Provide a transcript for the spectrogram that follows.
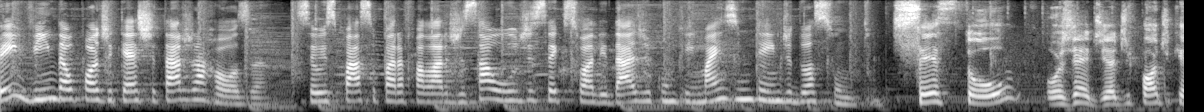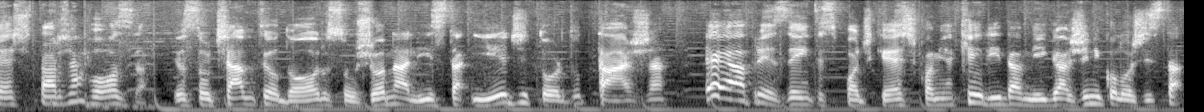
Bem-vinda ao podcast Tarja Rosa, seu espaço para falar de saúde e sexualidade com quem mais entende do assunto. Sextou, hoje é dia de podcast Tarja Rosa. Eu sou Thiago Teodoro, sou jornalista e editor do Tarja. Eu apresento esse podcast com a minha querida amiga ginecologista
